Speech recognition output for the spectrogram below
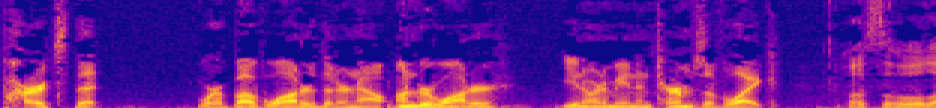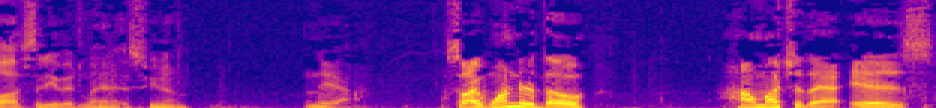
parts that were above water that are now underwater? You know what I mean? In terms of, like, Well, it's the whole lost city of Atlantis, you know. yeah. So I wonder though, how much of that is,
